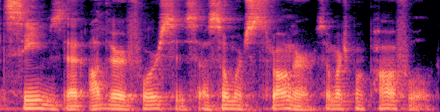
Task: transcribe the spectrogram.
it seems that other forces are so much stronger, so much more powerful,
